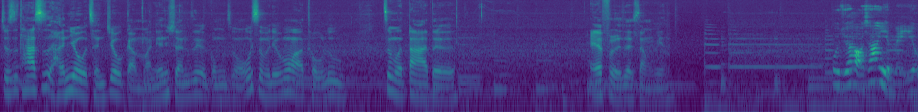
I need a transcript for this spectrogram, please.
就是他是很有成就感嘛？你很喜欢这个工作，为什么你有办法投入这么大的 effort 在上面？我觉得好像也没有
